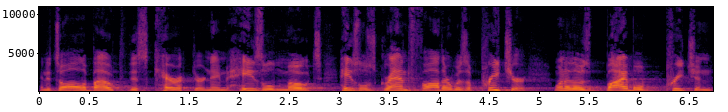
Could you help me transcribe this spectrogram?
And it's all about this character named Hazel Motes. Hazel's grandfather was a preacher, one of those Bible preaching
